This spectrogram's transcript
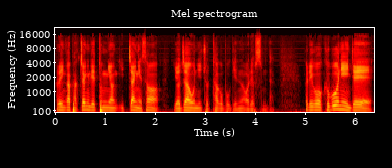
그러니까 박정희 대통령 입장에서 여자운이 좋다고 보기는 어렵습니다. 그리고 그분이 이제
